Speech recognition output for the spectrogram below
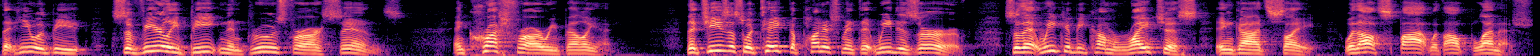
that he would be severely beaten and bruised for our sins and crushed for our rebellion. That Jesus would take the punishment that we deserved so that we could become righteous in God's sight, without spot, without blemish.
